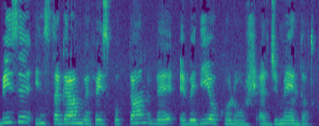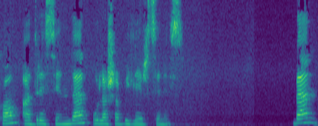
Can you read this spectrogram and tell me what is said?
Bize Instagram ve Facebook'tan ve ebediyokoluş.gmail.com adresinden ulaşabilirsiniz. Ben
